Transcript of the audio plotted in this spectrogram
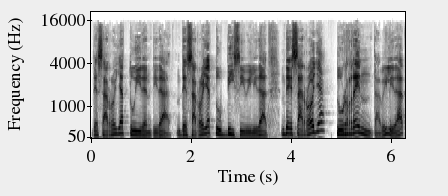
Desarrolla tu identidad, desarrolla tu visibilidad, desarrolla tu rentabilidad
